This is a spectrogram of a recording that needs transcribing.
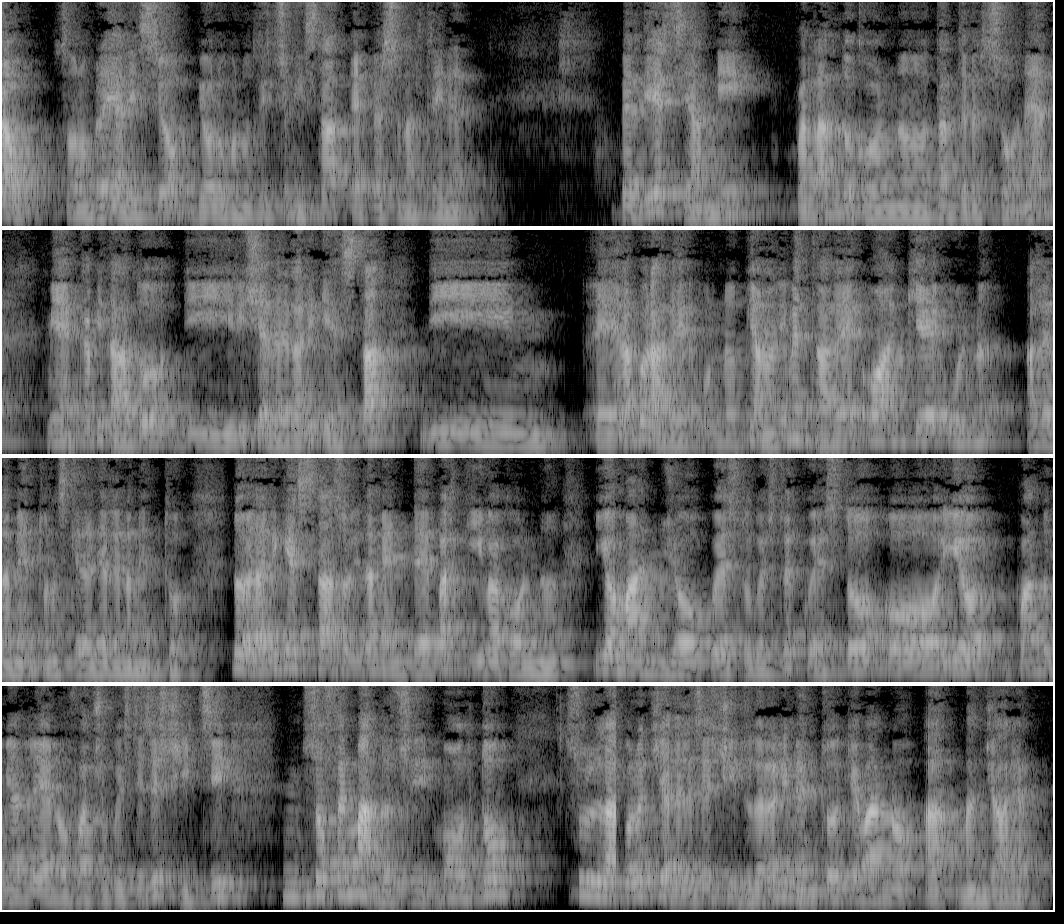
Ciao, sono Bray Alessio, biologo nutrizionista e personal trainer. Per diversi anni, parlando con tante persone, mi è capitato di ricevere la richiesta di eh, elaborare un piano alimentare o anche un allenamento, una scheda di allenamento, dove la richiesta solitamente partiva con io mangio questo, questo e questo o io quando mi alleno faccio questi esercizi, soffermandoci molto sulla tipologia dell'esercizio dell'alimento che vanno a mangiare.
